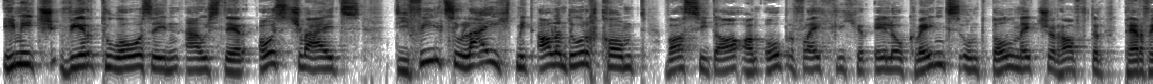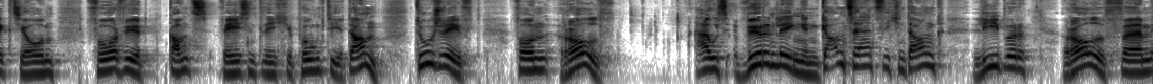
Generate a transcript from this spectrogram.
Image-Virtuosin aus der Ostschweiz, die viel zu leicht mit allem durchkommt, was sie da an oberflächlicher Eloquenz und dolmetscherhafter Perfektion vorführt. Ganz wesentlicher Punkt hier. Dann Zuschrift von Rolf aus Würnlingen. Ganz herzlichen Dank, lieber Rolf, ähm,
